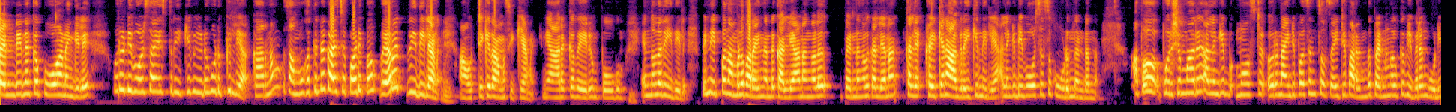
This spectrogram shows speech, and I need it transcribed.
റെന്റിനൊക്കെ പോവാണെങ്കിൽ ഒരു ഡിവോഴ്സ് ആയ സ്ത്രീക്ക് വീട് കൊടുക്കില്ല. കാരണം സമൂഹത്തിന്റെ കാഴ്ചപ്പാട് ഇപ്പൊ വേറെ രീതിയിലാണ്. ആ ഒറ്റയ്ക്ക് താമസിക്കുകയാണ്. ഇനി ആരൊക്കെ വരും? പോകും എന്നുള്ള രീതിയിൽ. പിന്നെ ഇപ്പം നമ്മൾ പറയുന്നുണ്ട് കല്യാണങ്ങൾ പെണ്ണുങ്ങൾ കല്യാണം കഴിക്കാൻ ആഗ്രഹിക്കുന്നില്ല അല്ലെങ്കിൽ ഡിവോഴ്സസ് കൂടുന്നുണ്ടെന്ന്. അപ്പോൾ പുരുഷന്മാർ അല്ലെങ്കിൽ മോസ്റ്റ് ഒരു നയന്റി പെർസെന്റ് സൊസൈറ്റി പറയുന്നത് പെണ്ണുങ്ങൾക്ക് വിവരം കൂടി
